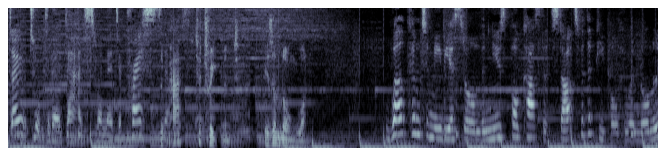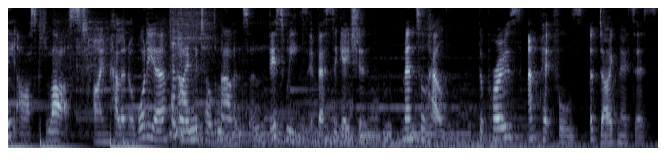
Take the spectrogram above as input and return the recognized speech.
don't talk to their dads when they're depressed. The path to treatment is a long one. Welcome to Media Storm, the news podcast that starts with the people who are normally asked last. I'm Helena Wadia. And I'm Mathilda Mallinson. This week's investigation mental health, the pros and pitfalls of diagnosis.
